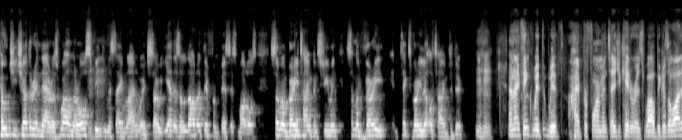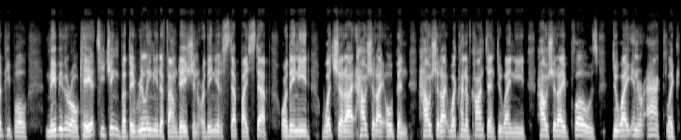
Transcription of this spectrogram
coach each other in there as well, and they're all mm-hmm. speaking the same language. So yeah, there's a lot of different business models. Some are very time consuming. Some are very it takes very little time to do. Mm-hmm. And I think with with high performance educator as well, because a lot of people maybe they're okay at teaching, but they really need a foundation, or they need a step by step, or they need what should I, how should I open, how should I, what kind of content do I need, how should I close, do I interact like,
